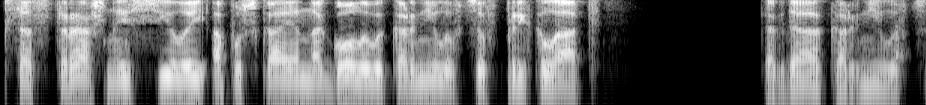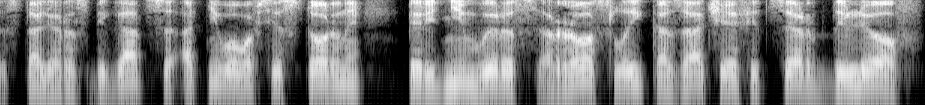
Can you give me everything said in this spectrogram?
со страшной силой опуская на головы корниловцев приклад — когда корниловцы стали разбегаться от него во все стороны, перед ним вырос рослый казачий офицер Дылев.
